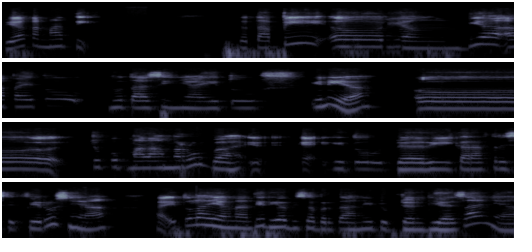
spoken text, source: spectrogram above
dia akan mati. Tetapi e, yang dia apa itu mutasinya itu ini ya e, cukup malah merubah kayak gitu dari karakteristik virusnya, nah itulah yang nanti dia bisa bertahan hidup dan biasanya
